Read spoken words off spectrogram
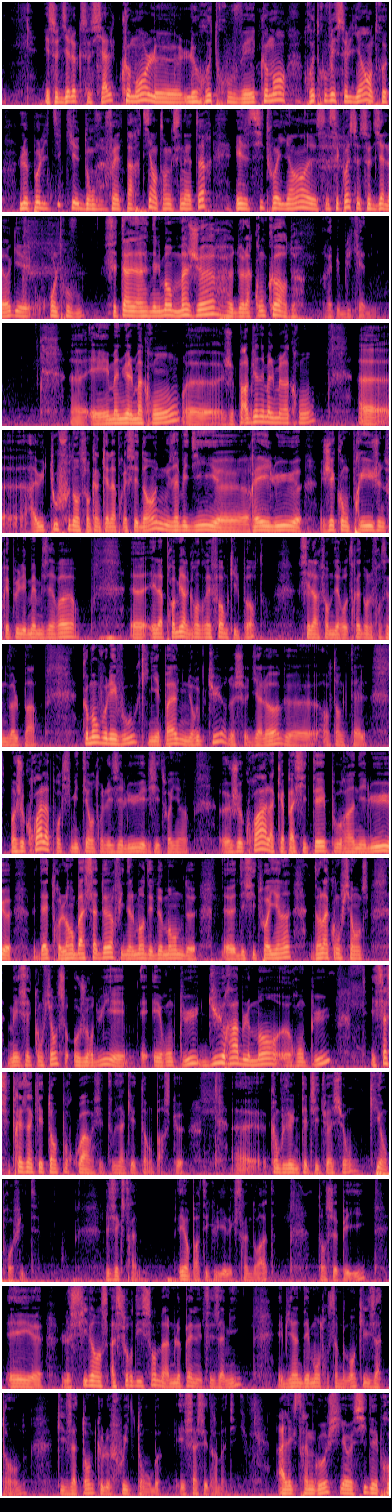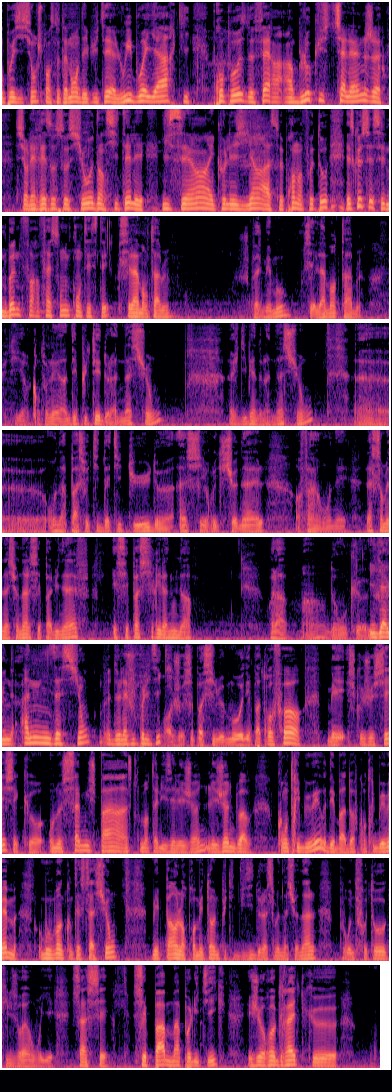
Et ce dialogue social, comment le, le, retrouver? Comment retrouver ce lien entre le politique dont vous faites partie en tant que sénateur et le citoyen? C'est quoi ce, ce, dialogue On le trouve où? C'est un, un, élément majeur de la concorde républicaine. Euh, et Emmanuel Macron, euh, je parle bien d'Emmanuel Macron, euh, a eu tout fou dans son quinquennat précédent. Il nous avait dit, réélu, j'ai compris, je ne ferai plus les mêmes erreurs. et la première grande réforme qu'il porte, c'est la réforme des retraites dont les Français ne veulent pas. Comment voulez-vous qu'il n'y ait pas une rupture de ce dialogue euh, en tant que tel? Moi, je crois à la proximité entre les élus et les citoyens. Euh, je crois à la capacité pour un élu euh, d'être l'ambassadeur finalement des demandes de, euh, des citoyens dans la confiance. Mais cette confiance aujourd'hui est, est, est, rompue, durablement rompue, et ça c'est très inquiétant. Pourquoi? C'est très inquiétant parce que quand vous avez une telle situation, qui en profite? Les extrêmes et en particulier l'extrême droite, dans ce pays. Et euh, le silence assourdissant de Mme Le Pen et de ses amis, eh bien, démontre simplement qu'ils attendent, qu'ils attendent que le fruit tombe. Et ça, c'est dramatique. À l'extrême gauche, il y a aussi des propositions. Je pense notamment au député Louis Boyard qui propose de faire un, un blocus challenge sur les réseaux sociaux, d'inciter les lycéens et collégiens à se prendre en photo. Est-ce que c'est est une bonne fa façon de contester? C'est lamentable. Je passe mes mots. C'est lamentable. Je veux dire, quand on est un député de la nation, je dis bien de la nation. Euh, on n'a pas ce type d'attitude insurrectionnelle. Enfin, on est l'Assemblée nationale, c'est pas l'UNEF et c'est pas Cyril Hanouna. Voilà. Hein, donc euh, il y a une anonisation de la vie politique? Oh, je ne sais pas si le mot n'est pas trop fort, mais ce que je sais, c'est qu'on ne s'amuse pas à instrumentaliser les jeunes. Les jeunes doivent contribuer au débat, doivent contribuer même au mouvement de contestation, mais pas en leur promettant une petite visite de l'Assemblée nationale pour une photo qu'ils auraient envoyée. Ça, c'est c'est pas ma politique, et je regrette que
